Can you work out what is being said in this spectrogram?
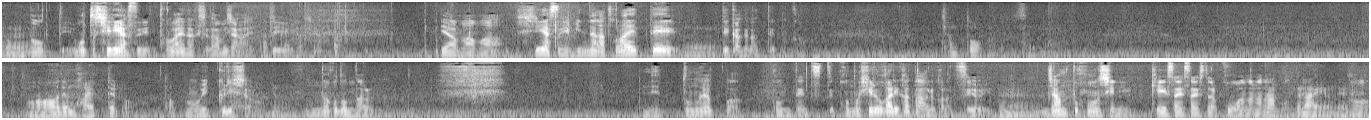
の、うん。っていう。もっとシリアスに捉えなくちゃダメじゃないっていういやまあまあシリアスにみんなが捉えてうん。でかくなってるのか。ちゃんとそうね。ああでも流行ってるわ。多分、もうびっくりしたわ。うん。こんなことになるんだって。ネットのやっぱコンテンツってこの広がり方あるから強い。うん。ジャンプ本誌に掲載されてたらこうはならなないっもんね。てないよね絶対、うん。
